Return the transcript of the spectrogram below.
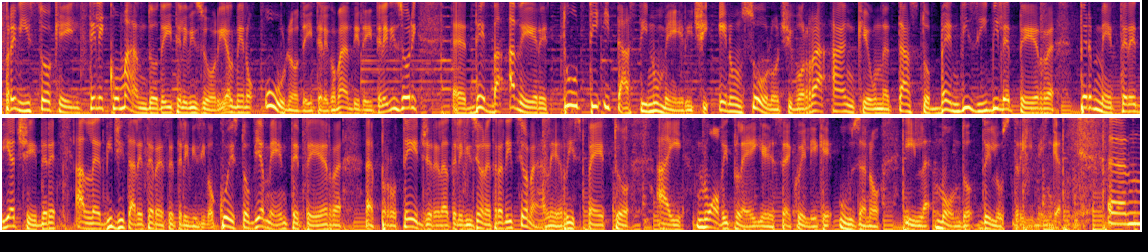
previsto che il telecomando dei televisori, almeno uno dei telecomandi dei televisori, eh, debba avere tutti i tasti numerici e non solo, ci vorrà anche un tasto ben visibile per permettere di accedere al digitale terrestre televisivo. Questo ovviamente per eh, proteggere la televisione tradizionale rispetto ai nuovi players, eh, quelli che usano usano il mondo dello streaming. Um,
